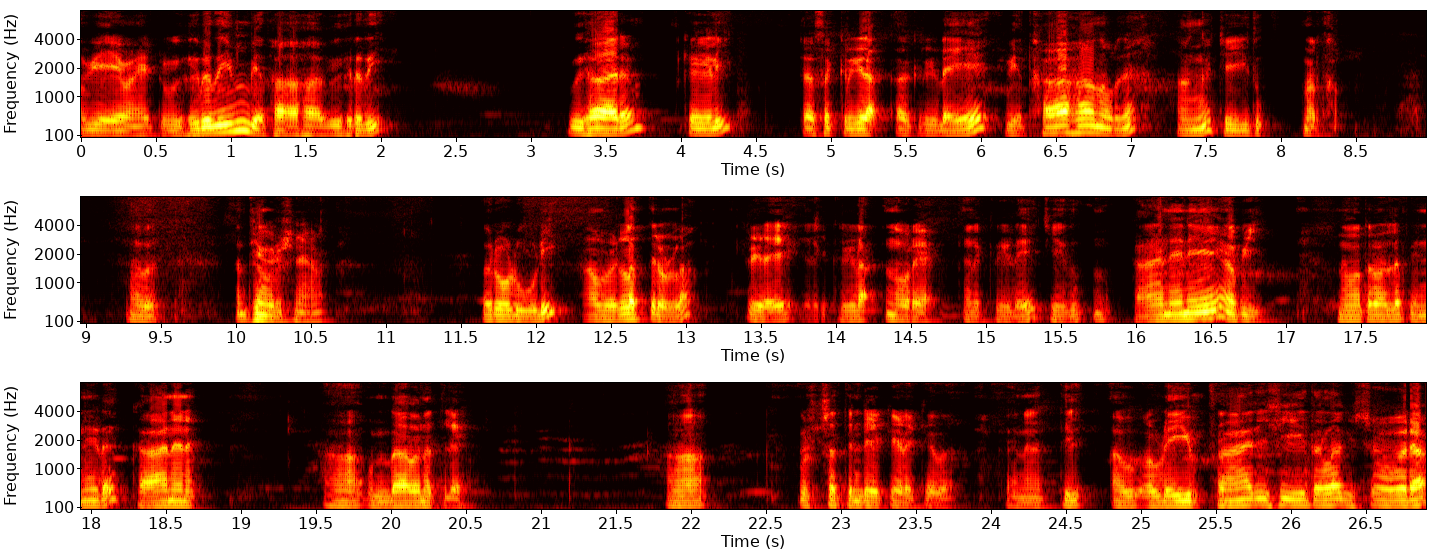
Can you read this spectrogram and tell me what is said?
അവ്യയമായിട്ട് വിഹൃതിയും വ്യഥാഹ വിഹൃതി. വിഹാരം കേളി രസക്രീഡ ക്രീഡയെ വ്യഥാഹ എന്ന് പറഞ്ഞാൽ അങ്ങ് ചെയ്തു എന്നർത്ഥം. അത് മധ്യമപുരുഷനാണ് അവരോടുകൂടി ആ വെള്ളത്തിലുള്ള ക്രീഡയെ ക്രീഡ എന്ന് പറയാം. ക്രീഡയെ ചെയ്തു. കാനനെ അപി എന്ന് മാത്രമല്ല പിന്നീട് കാനന. ആ വൃന്ദാവനത്തിലെ ആ വൃക്ഷത്തിന്റെയൊക്കെ ഇടയ്ക്കത് കാനനത്തിൽ അവ- അവിടെയും സാരി ശീതള കിശോര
